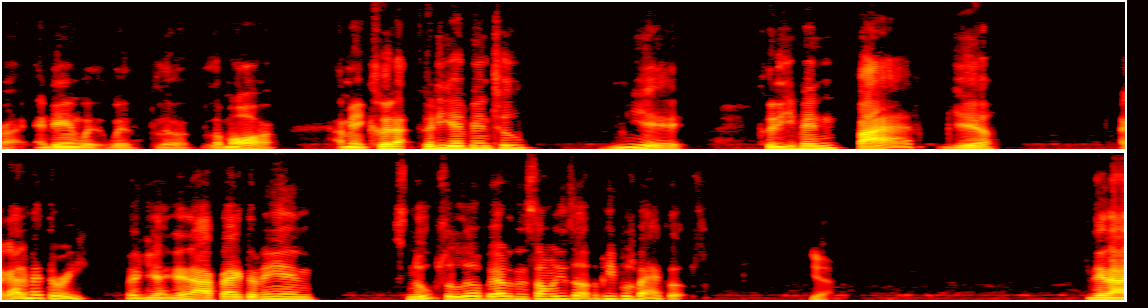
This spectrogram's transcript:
Right. And then with with the Lamar, I mean, could I could he have been two? Yeah. Could he have been five? Yeah. I got him at three. But yeah, then I factored in Snoop's a little better than some of these other people's backups. Yeah. Then I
